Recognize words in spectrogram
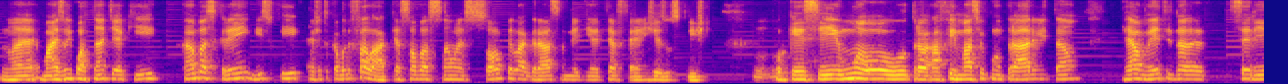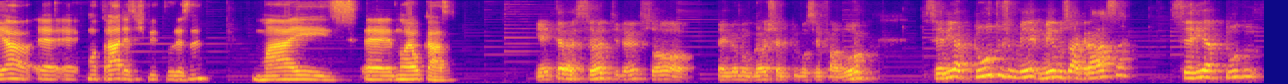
não é? Mas o importante é que ambas creem nisso que a gente acabou de falar, que a salvação é só pela graça mediante a fé em Jesus Cristo. Uhum. Porque se uma ou outra afirmasse o contrário, então realmente né, seria é, é, contrário às escrituras, né? Mas é, não é o caso. E é interessante, né? Só pegando o gancho que você falou, seria tudo menos a graça, seria tudo,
